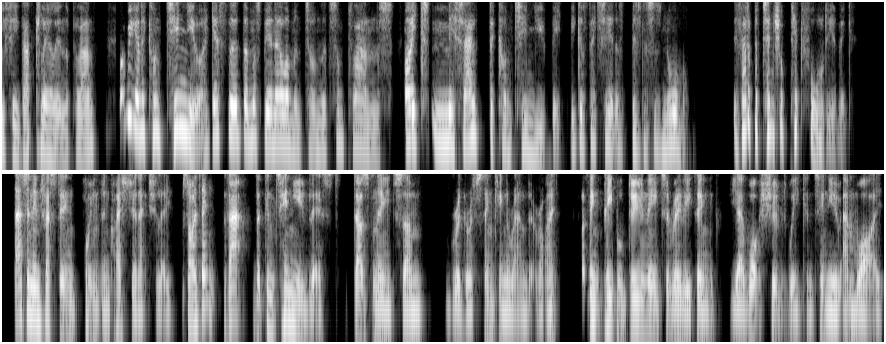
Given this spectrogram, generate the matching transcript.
We see that clearly in the plan. What are we going to continue? I guess the, there must be an element, Tom, that some plans might miss out the continue bit because they see it as business as normal. Is that a potential pitfall, do you think? That's an interesting point and question, actually. So I think that the continued list does need some rigorous thinking around it, right? I think people do need to really think, yeah, what should we continue and why?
